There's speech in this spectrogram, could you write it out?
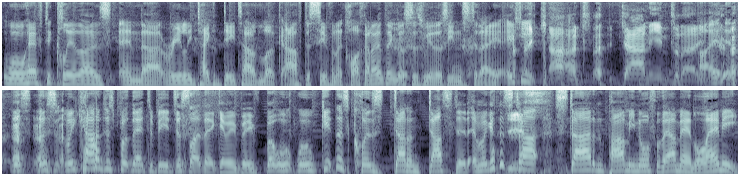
We'll have to clear those and uh, really take a detailed look after seven o'clock. I don't think this is where this ends today. Actually, it can't. It can't end today. Uh, it, this, this, we can't just put that to bed just like that, Gimme Beef. But we'll, we'll get this quiz done and dusted, and we're going to start Yes. start in Palmy North with our man Lammy.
